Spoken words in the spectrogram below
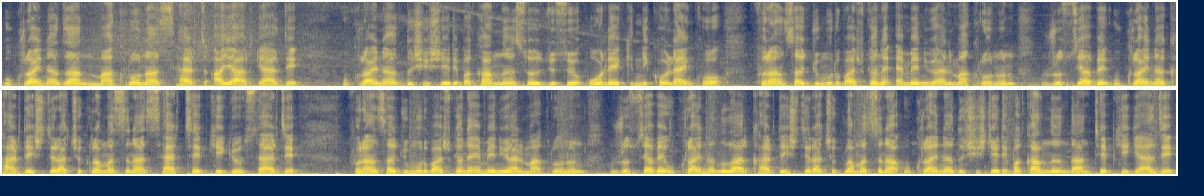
Ukrayna'dan Macron'a sert ayar geldi. Ukrayna Dışişleri Bakanlığı Sözcüsü Oleg Nikolenko, Fransa Cumhurbaşkanı Emmanuel Macron'un Rusya ve Ukrayna kardeştir açıklamasına sert tepki gösterdi. Fransa Cumhurbaşkanı Emmanuel Macron'un Rusya ve Ukraynalılar kardeştir açıklamasına Ukrayna Dışişleri Bakanlığı'ndan tepki geldi.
